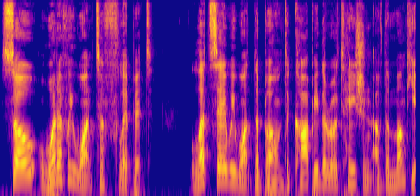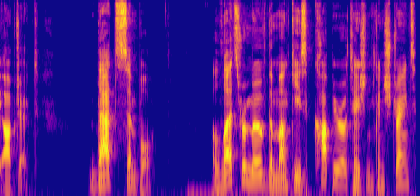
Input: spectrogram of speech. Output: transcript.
So what if we want to flip it? Let's say we want the bone to copy the rotation of the monkey object. That's simple. Let's remove the monkey's copy rotation constraint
